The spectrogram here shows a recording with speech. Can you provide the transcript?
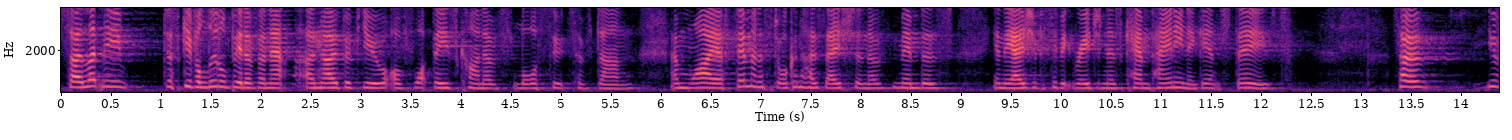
So let me just give a little bit of an, an, overview of what these kind of lawsuits have done and why a feminist organisation of members in the Asia Pacific region is campaigning against these. So you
